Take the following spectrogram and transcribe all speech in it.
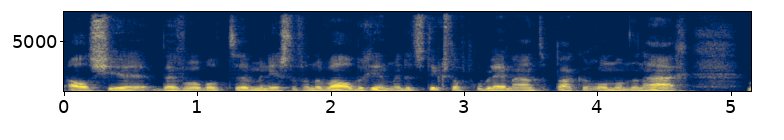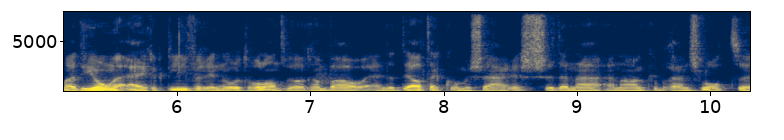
als je bijvoorbeeld minister Van der Wal begint met het stikstofprobleem aan te pakken rondom Den Haag maar de jongen eigenlijk liever in Noord-Holland wil gaan bouwen. En de Delta-commissaris daarna aan Hanke Bruinslot uh,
